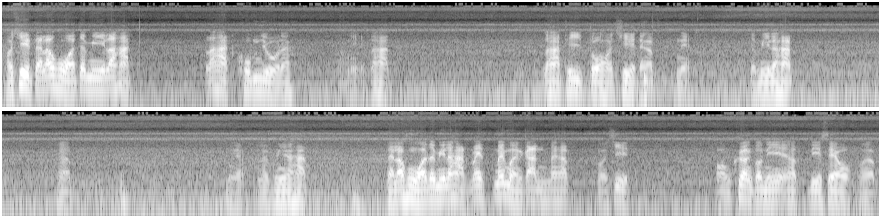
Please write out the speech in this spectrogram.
หัวฉีดแต่ละหัวจะมีรหัส รหัสคุมอยู่นะนี่รหัส รหัสที่ตัวหัวฉีดนะครับ เนี่ย จะมีรหัสนะครับเนี่ยแล้วมีรหัส แต่ละหัวจะมีรหัสไม่ไม่เหมือนกันนะครับ หัวฉีด ของเครื่องตัวนี้นะครับดีเซลนะครับ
